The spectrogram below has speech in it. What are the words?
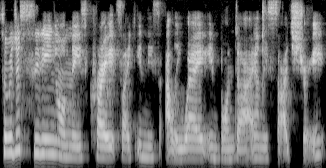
So we're just sitting on these crates, like in this alleyway in Bondi on this side street,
